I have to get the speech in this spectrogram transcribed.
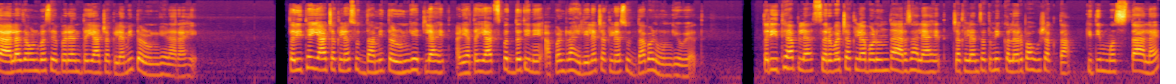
तळाला जाऊन बसेपर्यंत या चकल्या मी तळून घेणार आहे. तर इथे या चकल्यासुद्धा मी तळून घेतल्या आहेत आणि आता याच पद्धतीने आपण राहिलेल्या चकल्यासुद्धा बनवून घेऊयात. तर इथे आपल्या सर्व चकल्या बनवून तयार झाल्या आहेत. चकल्यांचा तुम्ही कलर पाहू शकता. किती मस्त आलाय.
